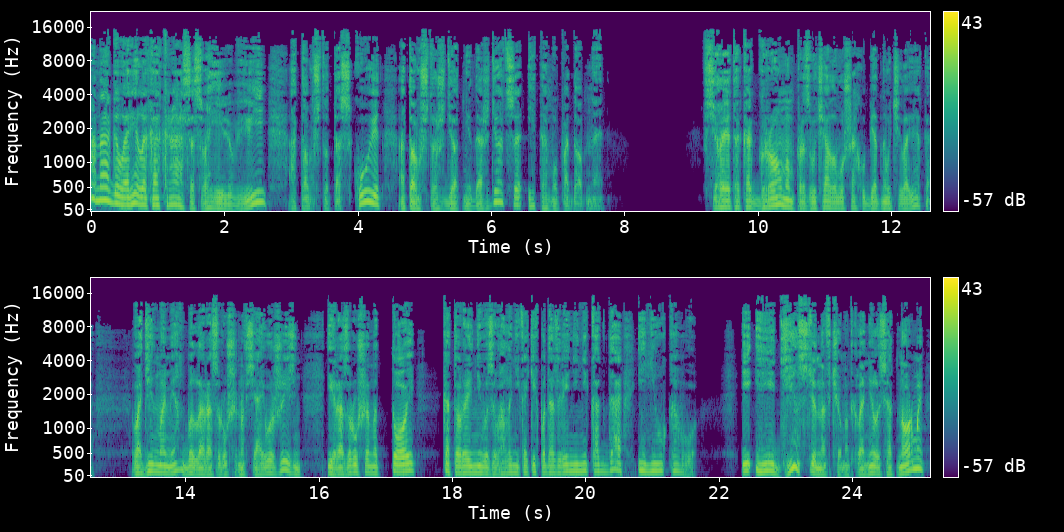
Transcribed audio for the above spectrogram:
Она говорила как раз о своей любви, о том, что тоскует, о том, что ждет, не дождется и тому подобное. Все это как громом прозвучало в ушах у бедного человека. В один момент была разрушена вся его жизнь, и разрушена той, которая не вызывала никаких подозрений никогда и ни у кого. И единственное, в чем отклонилась от нормы —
